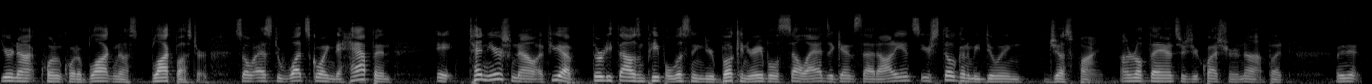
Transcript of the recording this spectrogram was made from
you're not quote unquote a blockbuster. So as to what's going to happen, it, 10 years from now, if you have 30,000 people listening to your book and you're able to sell ads against that audience, you're still going to be doing just fine. I don't know if that answers your question or not, but I mean, it,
